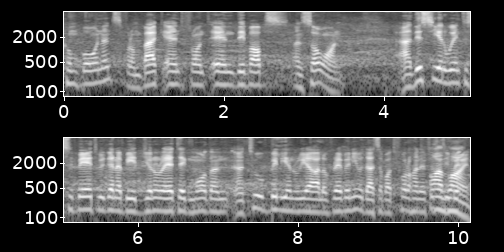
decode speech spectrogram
components from back end, front end, DevOps, and so on. And this year we anticipate we're going to be generating more than uh, 2 billion riyal of revenue. That's about 450 Online.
